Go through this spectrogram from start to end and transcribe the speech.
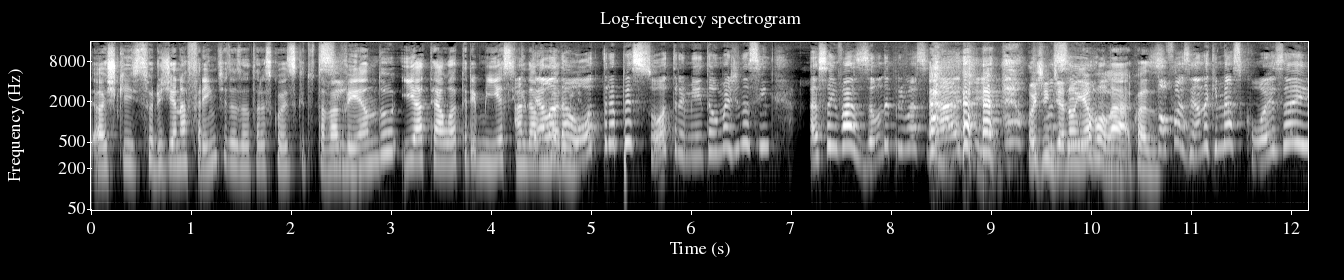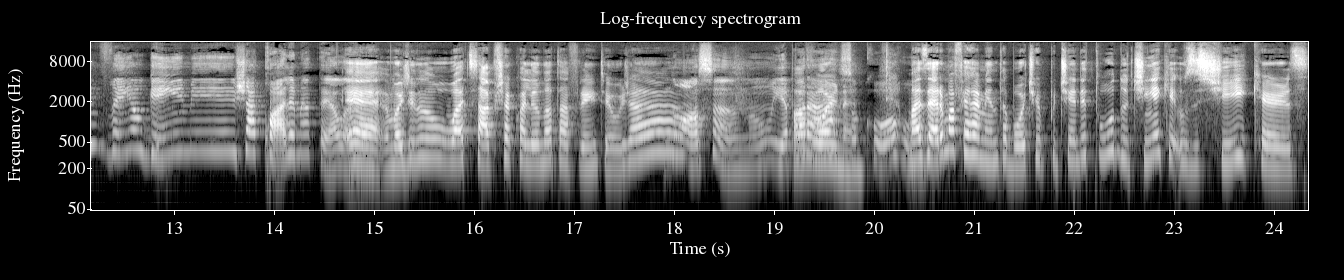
acho que surgia na frente das outras coisas que tu tava Sim. vendo, e a tela tremia, assim, A dava um tela da outra pessoa tremia. Então imagina assim, essa invasão de privacidade. Hoje em Tipo dia não ia assim, rolar as... Tô fazendo aqui minhas coisas e vem alguém e me chacoalha a minha tela. É, imagina o WhatsApp chacoalhando na tua frente, eu já... Nossa, não ia Pavor, parar, né? socorro. Mas era uma ferramenta boa, tipo, tinha de tudo. Tinha que, os stickers.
